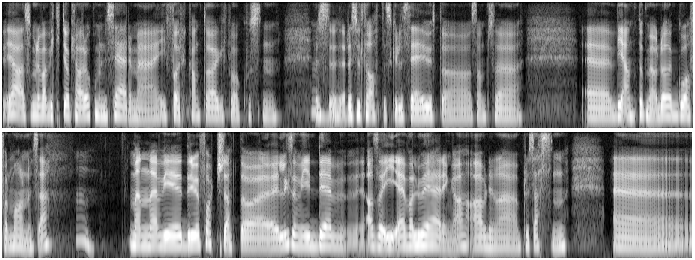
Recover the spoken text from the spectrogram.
ja, som det var viktig å klare å kommunisere med i forkant òg, på hvordan res resultatet skulle se ut og sånt. Så uh, vi endte opp med å gå for manuset. Mm. Men eh, vi driver fortsatt og liksom i, det, altså i evalueringa av denne prosessen eh,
